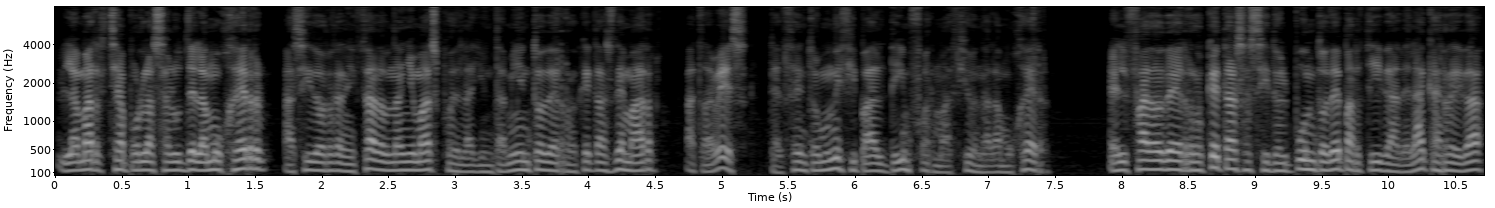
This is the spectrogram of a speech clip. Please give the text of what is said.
La Marcha por la Salud de la Mujer ha sido organizada un año más por el Ayuntamiento de Roquetas de Mar a través del Centro Municipal de Información a la Mujer. El faro de Roquetas ha sido el punto de partida de la carrera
